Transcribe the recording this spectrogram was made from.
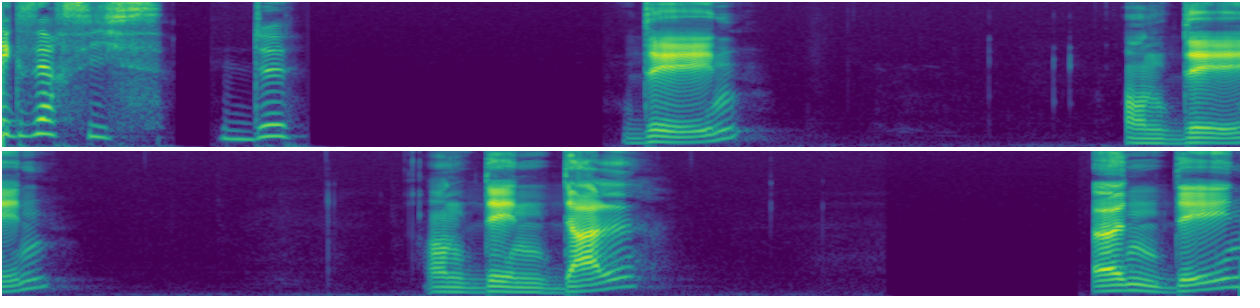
Exercice 2. Den. An den. An den dal. Un den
